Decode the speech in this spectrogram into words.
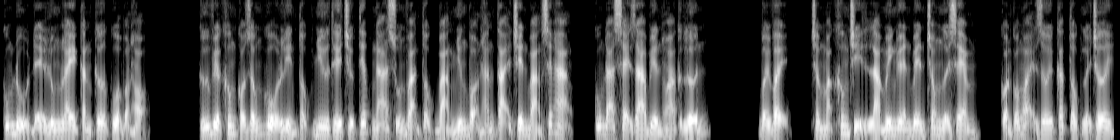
cũng đủ để lung lay căn cơ của bọn họ. Cứ việc không có giống gỗ lìn tộc như thế trực tiếp ngã xuống vạn tộc bảng nhưng bọn hắn tại trên bảng xếp hạng cũng đã xảy ra biến hóa cực lớn. Bởi vậy, trầm mặc không chỉ là minh nguyên bên trong người xem, còn có ngoại giới các tộc người chơi.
